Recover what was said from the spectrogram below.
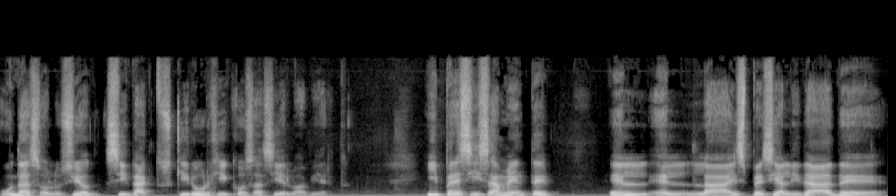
una solución sin actos quirúrgicos a cielo abierto. Y precisamente la especialidad de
